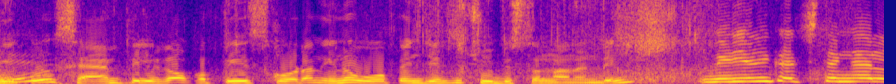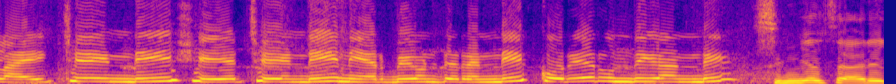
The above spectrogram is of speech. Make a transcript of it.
మీకు శాంపిల్గా ఒక పీస్ కూడా నేను ఓపెన్ చేసి చూపిస్తున్నానండి. వీడియోని ఖచ్చితంగా లైక్ చేయండి షేర్ చేయండి నియర్ బై ఉంటారండి కొరియర్ ఉందిగా అండి? సింగిల్ శారీ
